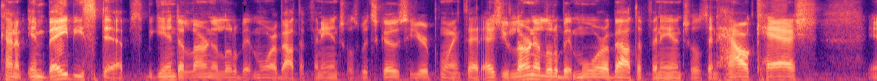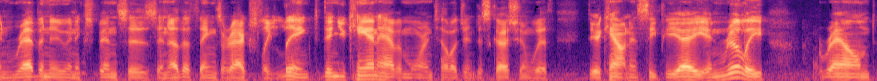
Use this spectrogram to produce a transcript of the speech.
kind of in baby steps begin to learn a little bit more about the financials which goes to your point that as you learn a little bit more about the financials and how cash and revenue and expenses and other things are actually linked, then you can have a more intelligent discussion with the accountant and CPA and really around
